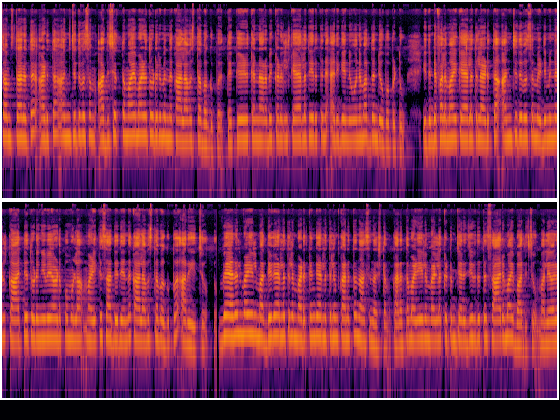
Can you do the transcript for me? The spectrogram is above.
സംസ്ഥാനത്ത് അടുത്ത അഞ്ച് ദിവസം അതിശക്തമായ മഴ തുടരുമെന്ന് കാലാവസ്ഥാ വകുപ്പ്. തെക്ക് അറബിക്കടലിൽ കേരള തീരത്തിന് അരികെ ന്യൂനമർദ്ദം രൂപപ്പെട്ടു. ഇതിന്റെ ഫലമായി കേരളത്തിൽ അടുത്ത അഞ്ച് ദിവസം ഇടിമിന്നൽ കാറ്റ് തുടങ്ങിയവയോടൊപ്പമുള്ള മഴയ്ക്ക് സാധ്യതയെന്ന് കാലാവസ്ഥാ വകുപ്പ് അറിയിച്ചു. വേനൽ മഴയിൽ മധ്യ കേരളത്തിലും വടക്കൻ കേരളത്തിലും കനത്ത നാശനഷ്ടം. കനത്ത മഴയിലും വെള്ളക്കെട്ടും ജനജീവിതത്തെ സാരമായി ബാധിച്ചു. മലയോര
